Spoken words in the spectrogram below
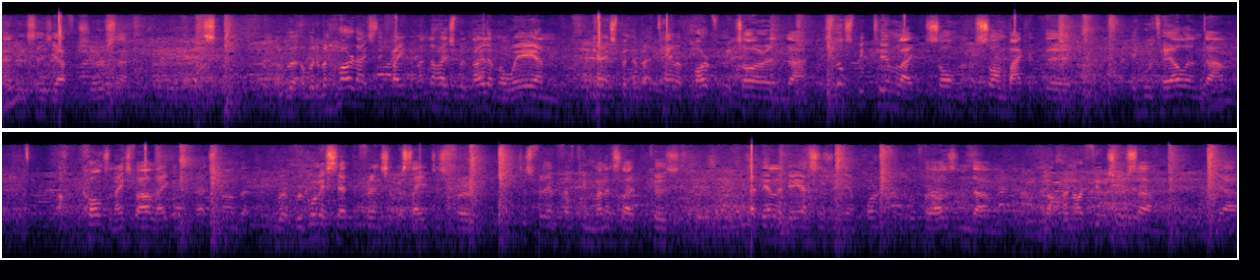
and he says, yeah, for sure. So it would have been hard actually fighting him in the house, but now that I'm away and we kind of spent a bit of time apart from each other, and uh, still speak to him, like saw him, saw him back at the, the hotel, and um, oh, Colin's a nice fella, like him, man, but we're, we're going to set the friendship aside just for just for them 15 minutes, like because at the end of the day, this is really important for us and, um, and, our, and our futures. Um, yeah,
